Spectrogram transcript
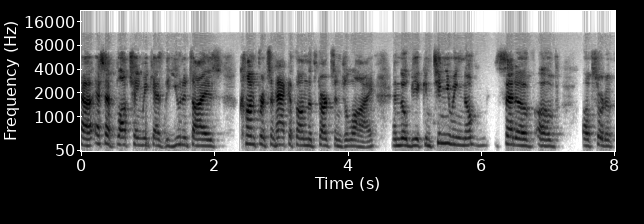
uh, SF Blockchain Week has the Unitize conference and hackathon that starts in July, and there'll be a continuing set of, of, of sort of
